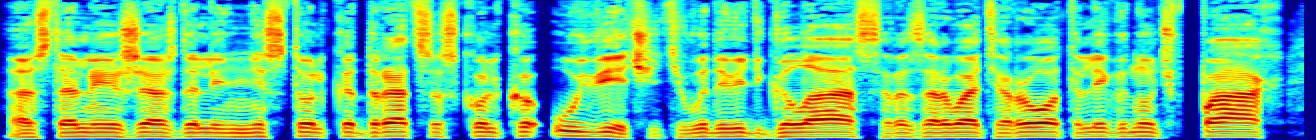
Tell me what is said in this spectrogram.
а остальные жаждали не столько драться, сколько увечить, выдавить глаз, разорвать рот, легнуть в пах —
